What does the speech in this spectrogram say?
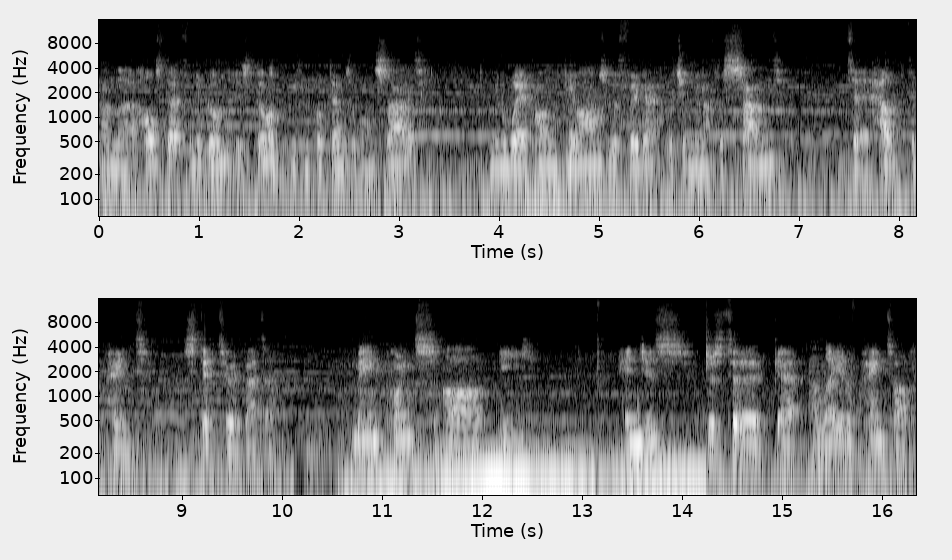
and the holster for the gun is done. We can put them to one side. I'm going to work on the arms of the figure, which I'm going to have to sand to help the paint stick to it better. Main points are the hinges, just to get a layer of paint off,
